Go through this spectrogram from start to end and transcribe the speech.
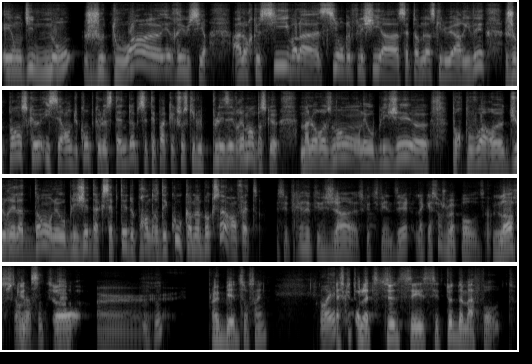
et on dit non, je dois euh, réussir. Alors que si, voilà, si on réfléchit à cet homme-là, ce qui lui est arrivé, je pense qu'il s'est rendu compte que le stand-up, c'était pas quelque chose qui lui plaisait vraiment parce que malheureusement, on est obligé, euh, pour pouvoir euh, durer là-dedans, on est obligé d'accepter de prendre des coups comme un boxeur en fait. C'est très intelligent ce que tu viens de dire. La question que je me pose, lorsque tu as un, mm-hmm. un bid sur scène, est-ce que ton attitude, c'est c'est tout de ma faute?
